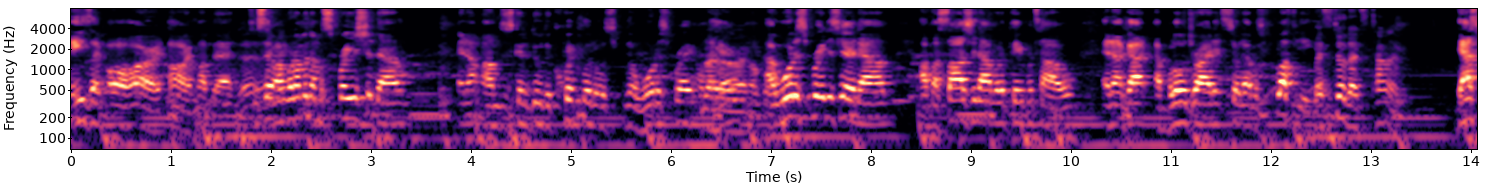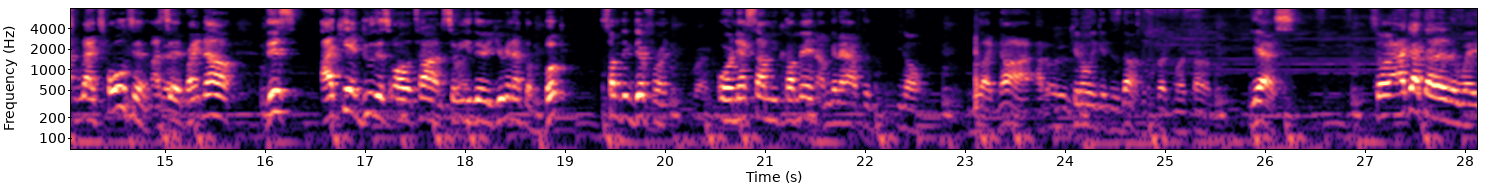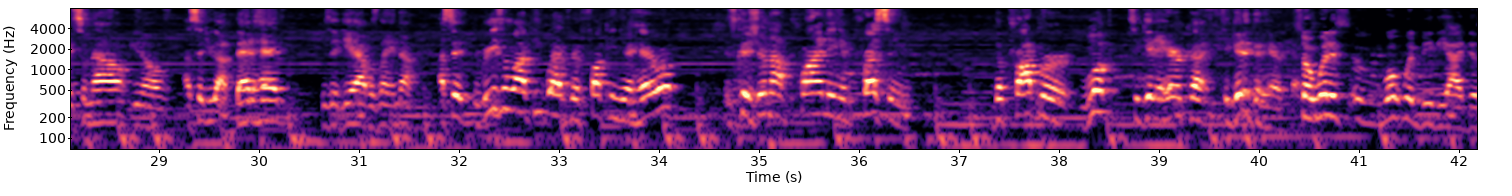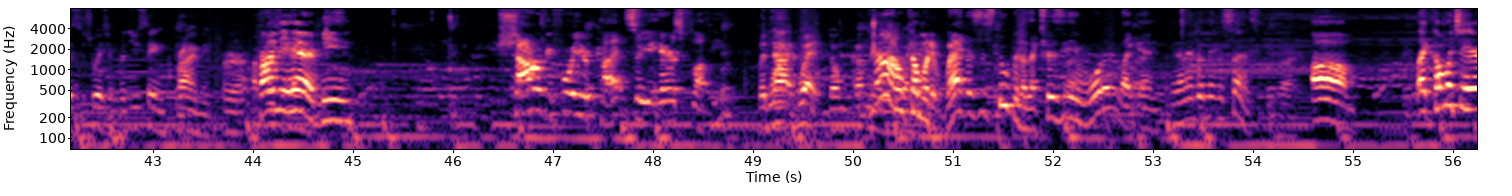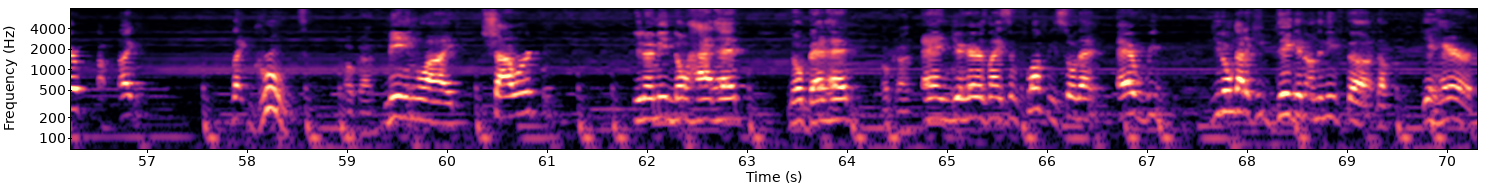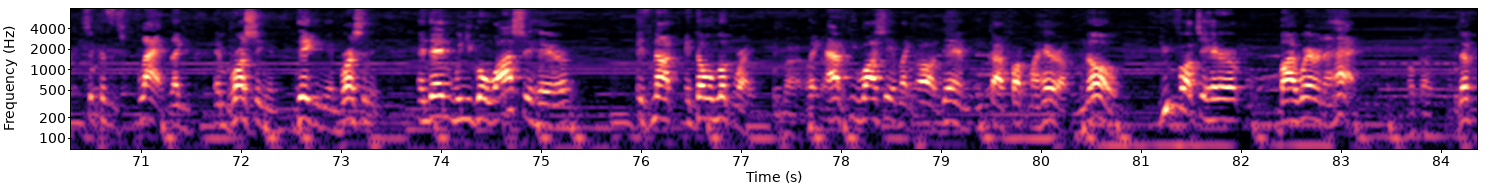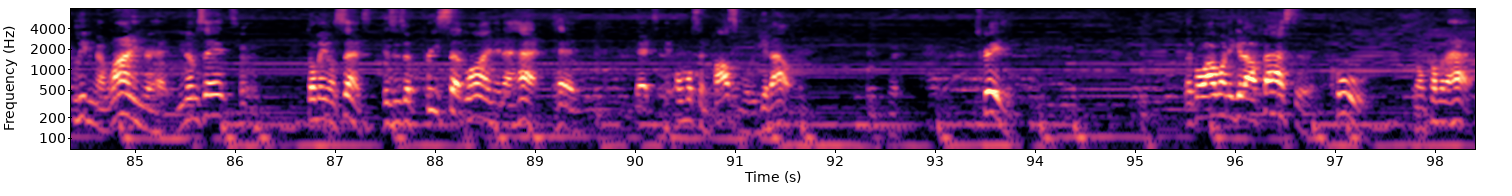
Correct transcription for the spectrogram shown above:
And he's like, oh, all right, all right, my bad. Yeah, so, so yeah. what I'm gonna, I'm gonna spray your shit down, and I'm, I'm just gonna do the quick little you know, water spray on Right, the hair. right, okay. I water sprayed his hair down. I massaged it out with a paper towel, and I got I blow dried it so that was fluffy again. But still, that's time. That's what I told him. I said, right now, this I can't do this all the time. So Right. either you're gonna have to book something different, or next time you come in, I'm gonna have to, you know, be like, nah, I So can only get this done. Respect my time. Yes. So I got that out of the way. So now, you know, I said you got bedhead, He's like, yeah, I was laying down. I said, the reason why people have been fucking your hair up is because you're not priming and pressing the proper look to get a haircut, to get a good haircut. So what is what would be the ideal situation for you saying priming for a prime your person- hair, mean shower before you're cut so your hair is fluffy. but not wet. Don't come. No, don't wet. come with it wet. This is stupid. Electricity and water, like, and you know, that doesn't make sense. Right. Um, like, come with your hair, like, like groomed, Okay. meaning like showered. You know what I mean? No hat head, no bed head, Okay. and your hair is nice and fluffy, so that every you don't got to keep digging underneath the, the your hair, so because it's flat, like, and brushing and digging and brushing it, and then when you go wash your hair, it's not, it don't look right. Right, Like okay. after you wash it, like, oh damn, you gotta fuck my hair up. No, you fucked your hair up by wearing a hat, Okay. left leaving a line in your head. You know what I'm saying? Don't make no sense because there's a preset line in a hat head that's almost impossible to get out. It's crazy. Like, oh, I want to get out faster. Cool. Don't come in a hat.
